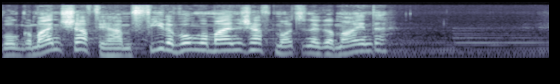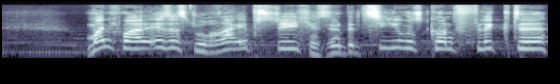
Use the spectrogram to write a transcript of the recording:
Wohngemeinschaft. Wir haben viele Wohngemeinschaften bei uns in der Gemeinde. Manchmal ist es, du reibst dich, es sind Beziehungskonflikte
